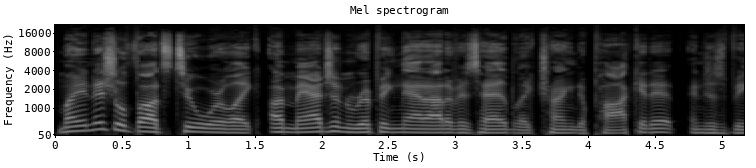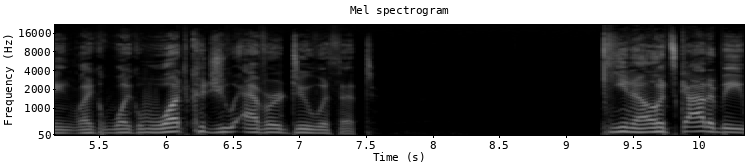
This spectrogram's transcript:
My initial thoughts too were like, imagine ripping that out of his head, like trying to pocket it and just being like, like what could you ever do with it? You know, it's got to be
